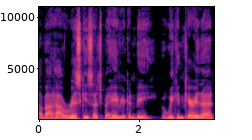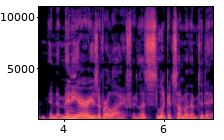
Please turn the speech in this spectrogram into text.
about how risky such behavior can be. But we can carry that into many areas of our life, and let's look at some of them today.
